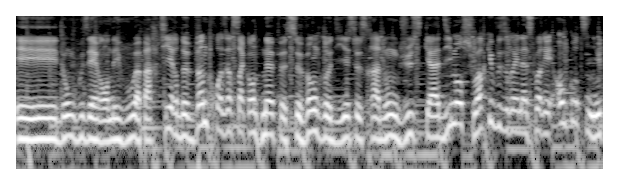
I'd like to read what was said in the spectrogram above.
Et donc vous avez rendez-vous à partir de 23h59 ce vendredi et ce sera donc jusqu'à dimanche soir que vous aurez la soirée en continu.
